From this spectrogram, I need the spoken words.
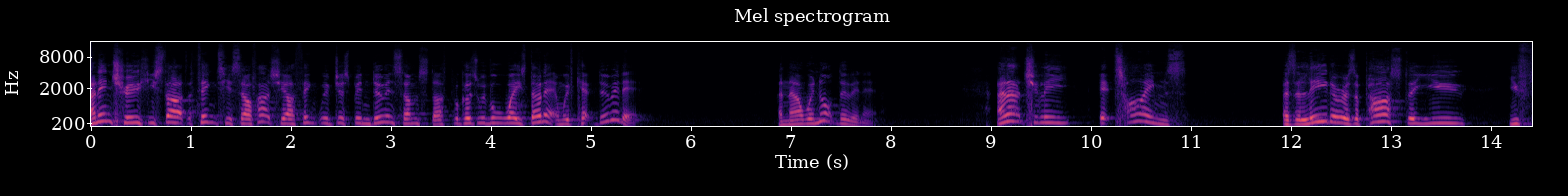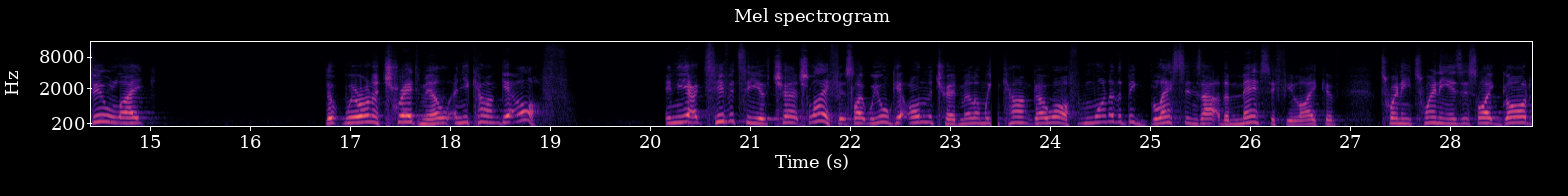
And in truth, you start to think to yourself, actually, I think we've just been doing some stuff because we've always done it and we've kept doing it. And now we're not doing it. And actually, at times, as a leader, as a pastor, you, you feel like that we're on a treadmill and you can't get off in the activity of church life, it's like we all get on the treadmill and we can't go off. And one of the big blessings out of the mess, if you like, of 2020 is it's like God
